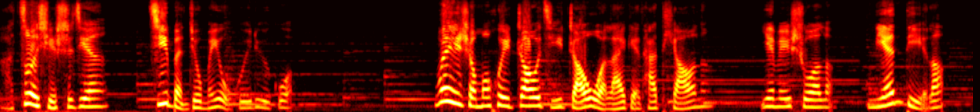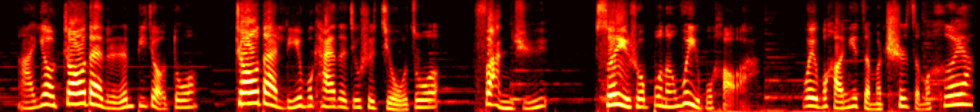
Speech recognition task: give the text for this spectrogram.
啊，作息时间基本就没有规律过。为什么会着急找我来给他调呢？因为说了年底了，啊，要招待的人比较多，招待离不开的就是酒桌、饭局，所以说不能胃不好啊，胃不好你怎么吃怎么喝呀？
